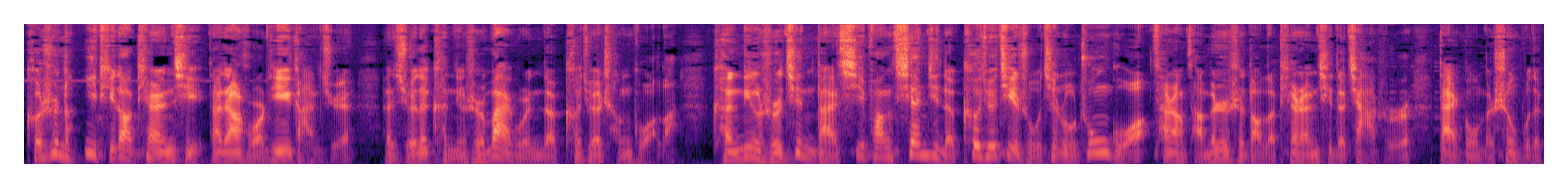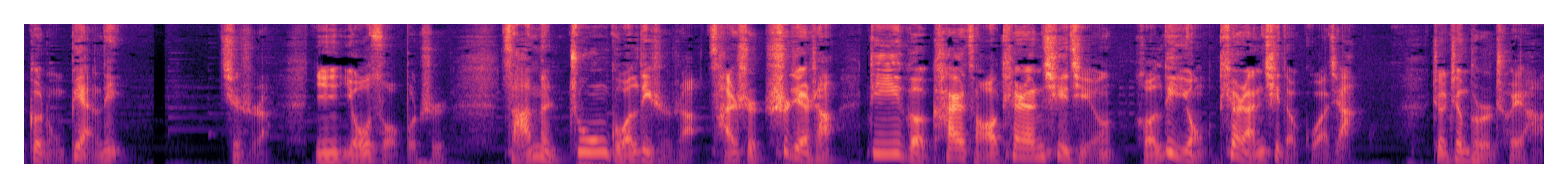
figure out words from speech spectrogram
可是呢，一提到天然气，大家伙第一感觉，觉得肯定是外国人的科学成果了，肯定是近代西方先进的科学技术进入中国，才让咱们认识到了天然气的价值，带给我们生活的各种便利。其实啊，您有所不知，咱们中国历史上才是世界上第一个开凿天然气井和利用天然气的国家。这真不是吹哈！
